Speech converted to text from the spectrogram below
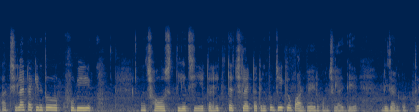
আর সেলাইটা কিন্তু খুবই সহজ দিয়েছি। এটা এটা সেলাইটা কিন্তু যে কেউ পারবে এরকম সেলাই দিয়ে ডিজাইন করতে।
